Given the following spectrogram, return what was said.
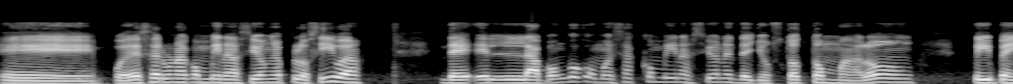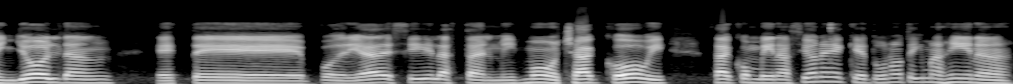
eh, puede ser una combinación explosiva. De, eh, la pongo como esas combinaciones de John Stockton Malone, Pippen Jordan, este podría decir hasta el mismo Chuck Kobe, o sea, combinaciones que tú no te imaginas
